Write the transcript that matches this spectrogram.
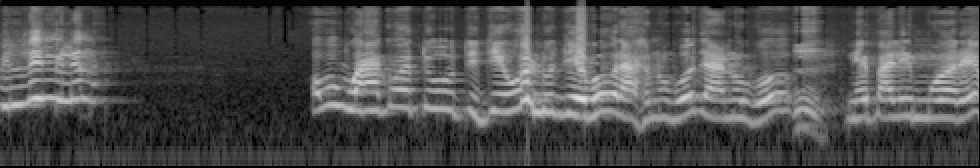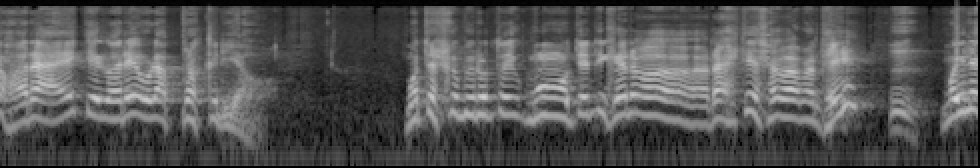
मिल्दै मिलेन। अब उहाँको त्यो जे हो लु जे भयो राख्नुभयो जानुभयो. नेपाली मरे हराए के गरे एउटा प्रक्रिया हो। म त्यसको विरोध चाहिँ म त्यतिखेर राष्ट्रिय सभामा थिएँ। मैले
